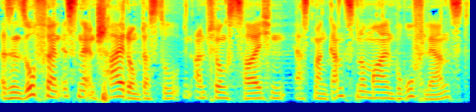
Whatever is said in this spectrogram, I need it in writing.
Also insofern ist eine Entscheidung, dass du in Anführungszeichen erstmal einen ganz normalen Beruf lernst,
